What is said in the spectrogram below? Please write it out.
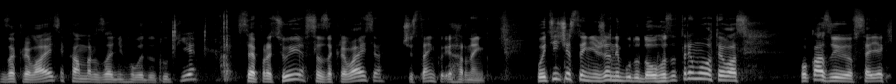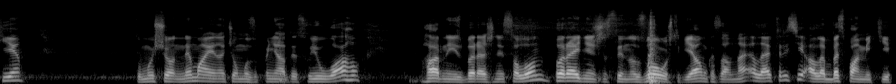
закривається. Камера заднього виду тут є. Все працює, все закривається чистенько і гарненько. По цій частині вже не буду довго затримувати вас. Показую все, як є, тому що немає на чому зупиняти свою увагу. Гарний і збережений салон. Передня частина, знову ж таки, я вам казав, на електриці, але без пам'яті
